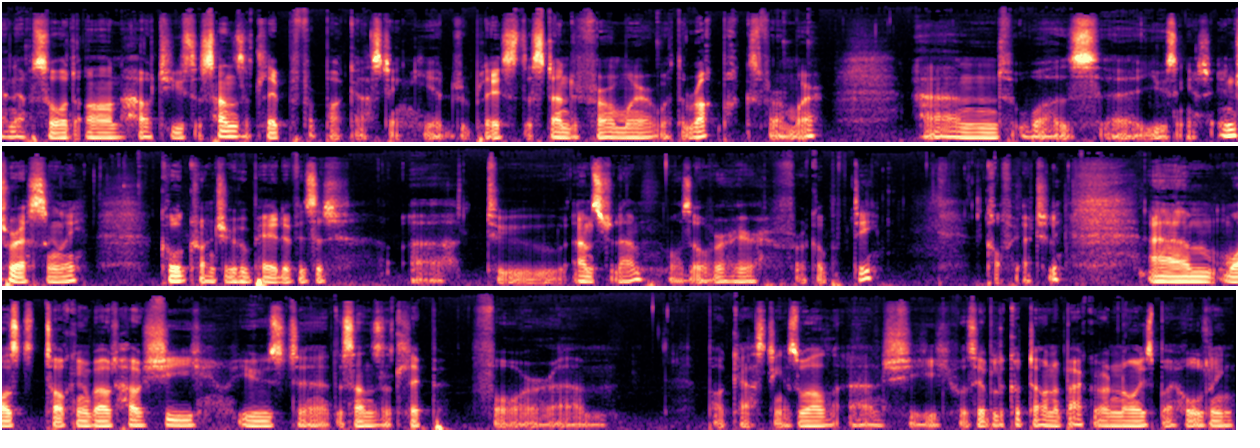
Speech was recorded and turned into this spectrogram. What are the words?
an episode on how to use the Sansa clip for podcasting. He had replaced the standard firmware with the Rockbox firmware and was uh, using it. Interestingly, Code Cruncher, who paid a visit uh, to Amsterdam, was over here for a cup of tea, coffee actually, um, was talking about how she used uh, the Sansa clip for um, podcasting as well, and she was able to cut down a background noise by holding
